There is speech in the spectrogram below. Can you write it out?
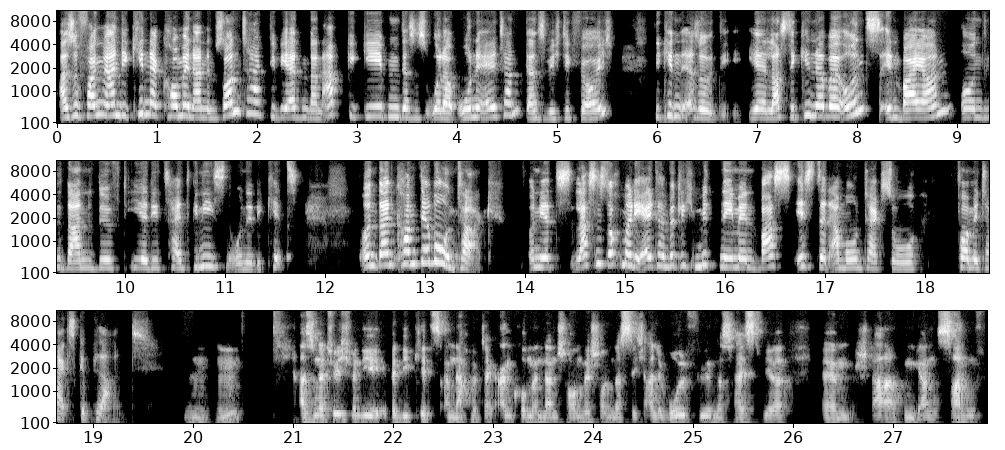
Also fangen wir an, die Kinder kommen an einem Sonntag, die werden dann abgegeben. Das ist Urlaub ohne Eltern, ganz wichtig für euch. Die Kinder, also die, ihr lasst die Kinder bei uns in Bayern und dann dürft ihr die Zeit genießen ohne die Kids. Und dann kommt der Montag. Und jetzt lass uns doch mal die Eltern wirklich mitnehmen. Was ist denn am Montag so vormittags geplant? Mhm. Also natürlich, wenn die, wenn die Kids am Nachmittag ankommen, dann schauen wir schon, dass sich alle wohlfühlen. Das heißt, wir ähm, starten ganz sanft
